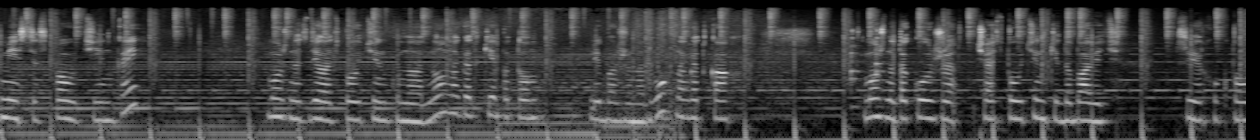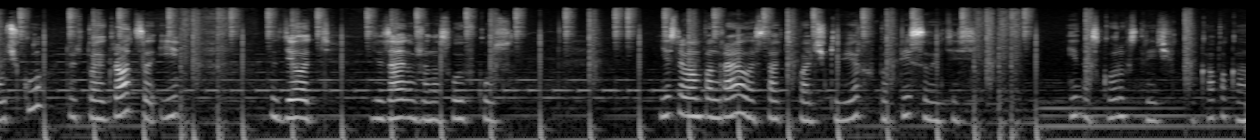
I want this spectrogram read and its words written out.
вместе с паутинкой. Можно сделать паутинку на одном ноготке потом, либо же на двух ноготках. Можно такую же часть паутинки добавить сверху к паучку, то есть поиграться и сделать дизайн уже на свой вкус. Если вам понравилось, ставьте пальчики вверх, подписывайтесь и до скорых встреч. Пока-пока.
